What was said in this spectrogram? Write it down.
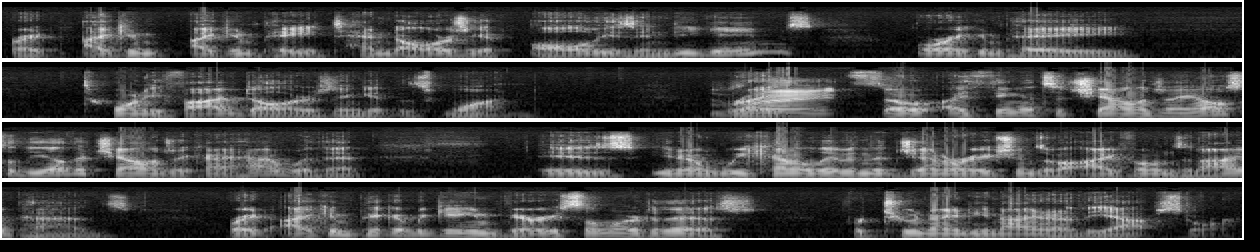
right? I can I can pay ten dollars and get all these indie games, or I can pay twenty five dollars and get this one, right? Right. So I think it's a challenge. I also the other challenge I kind of have with it is you know we kind of live in the generations of iPhones and iPads, right? I can pick up a game very similar to this for two ninety nine out of the App Store,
